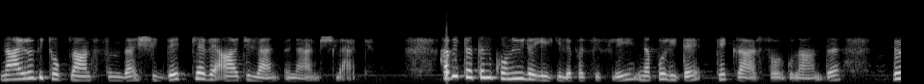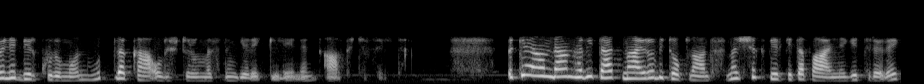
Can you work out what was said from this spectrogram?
Nairobi toplantısında şiddetle ve acilen önermişlerdi. Habitat'ın konuyla ilgili pasifliği Napoli'de tekrar sorgulandı. Böyle bir kurumun mutlaka oluşturulmasının gerekliliğinin altı çizildi. Öte yandan Habitat Nairobi toplantısına şık bir kitap haline getirerek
